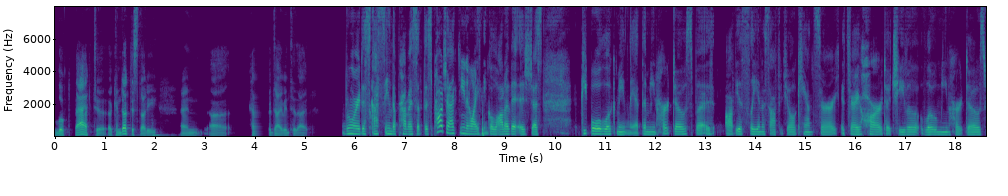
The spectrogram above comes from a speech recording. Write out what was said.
looked back to uh, conduct a study and uh, kind of dive into that when we're discussing the premise of this project, you know, I think a lot of it is just people look mainly at the mean heart dose, but obviously in esophageal cancer, it's very hard to achieve a low mean heart dose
